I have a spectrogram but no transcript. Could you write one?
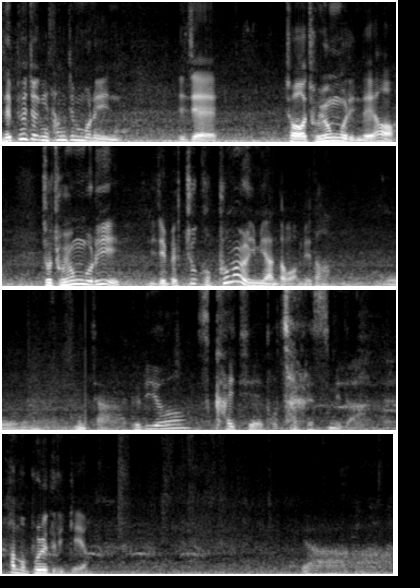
대표적인 상징물인 이제 저 조형물인데요. 저 조형물이 이제 맥주 거품을 의미한다고 합니다. 자, 드디어 스카이트에 도착을 했습니다. 한번 보여드릴게요. 야.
